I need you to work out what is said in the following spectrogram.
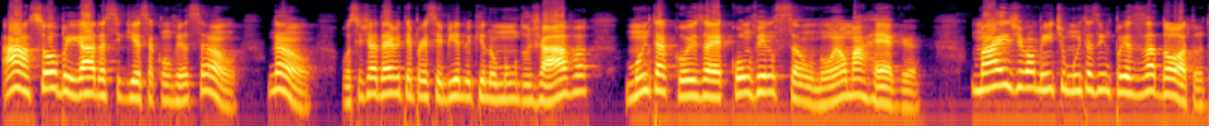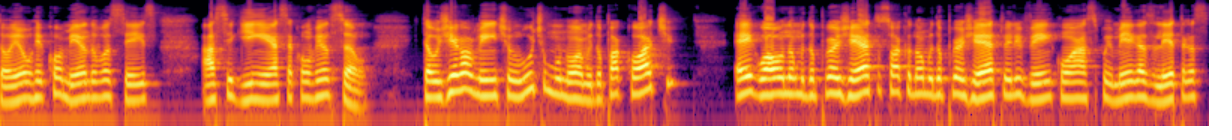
Ah, sou obrigado a seguir essa convenção? Não. Você já deve ter percebido que no mundo Java muita coisa é convenção, não é uma regra. Mas geralmente muitas empresas adotam, então eu recomendo vocês a seguirem essa convenção. Então, geralmente o último nome do pacote é igual ao nome do projeto, só que o nome do projeto ele vem com as primeiras letras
